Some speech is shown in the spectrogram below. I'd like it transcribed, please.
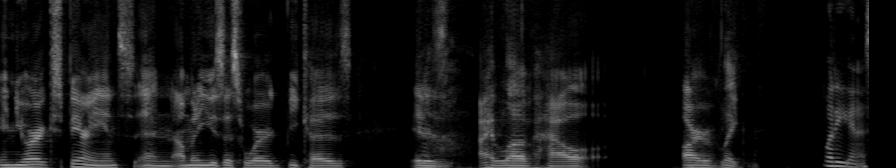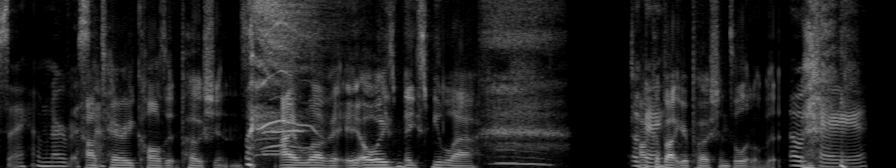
in your experience, and I'm going to use this word because it is. I love how our like what are you gonna say? I'm nervous. how now. Terry calls it potions. I love it. It always makes me laugh. Talk Okay. about your potions a little bit. Okay.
